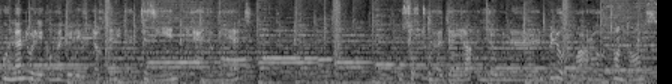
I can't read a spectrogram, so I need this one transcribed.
شوفوا هنا نوريكم هادو les fleurs ثاني تاع التزيين الحلويات. و surtout هدايا اللون ال bleu راهو tendance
